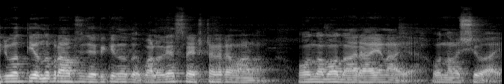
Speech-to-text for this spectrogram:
ഇരുപത്തിയൊന്ന് പ്രാവശ്യം ജപിക്കുന്നത് വളരെ ശ്രേഷ്ഠകരമാണ്. ഓ നമോ നാരായണായ ഓ നമ ശിവായ.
